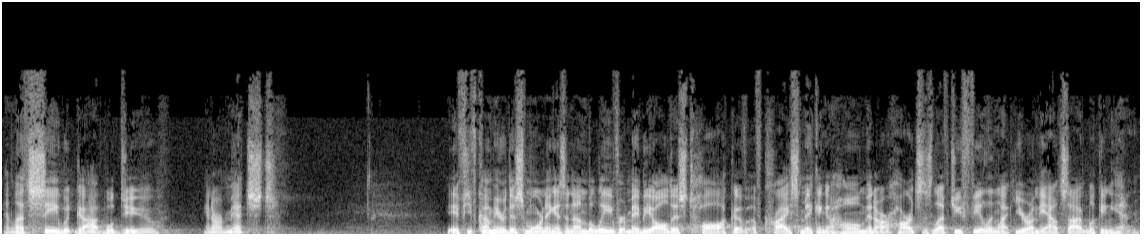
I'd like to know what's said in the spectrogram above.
And let's see what God will do in our midst. If you've come here this morning as an unbeliever, maybe all this talk of, of Christ making a home in our hearts has left you feeling like you're on the outside looking in.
